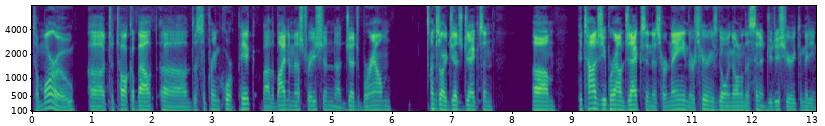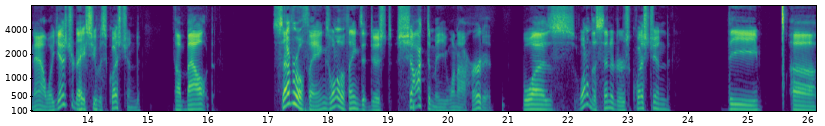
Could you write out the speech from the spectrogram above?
tomorrow uh, to talk about uh, the Supreme Court pick by the Biden administration, uh, Judge Brown. I'm sorry, Judge Jackson. Um, Brown Jackson is her name. There's hearings going on in the Senate Judiciary Committee now. Well, yesterday she was questioned about several things. One of the things that just shocked me when I heard it was one of the senators questioned the uh,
